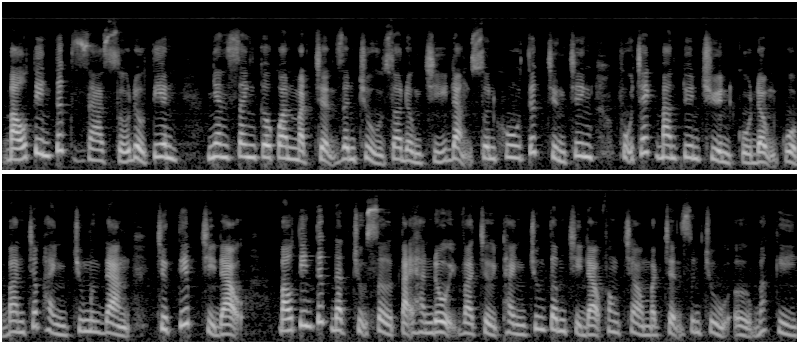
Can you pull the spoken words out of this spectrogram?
báo tin tức ra số đầu tiên, nhân danh cơ quan mặt trận dân chủ do đồng chí Đặng Xuân Khu tức Trường Trinh phụ trách ban tuyên truyền cổ động của Ban chấp hành Trung ương Đảng trực tiếp chỉ đạo. Báo tin tức đặt trụ sở tại Hà Nội và trở thành trung tâm chỉ đạo phong trào mặt trận dân chủ ở Bắc Kỳ.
